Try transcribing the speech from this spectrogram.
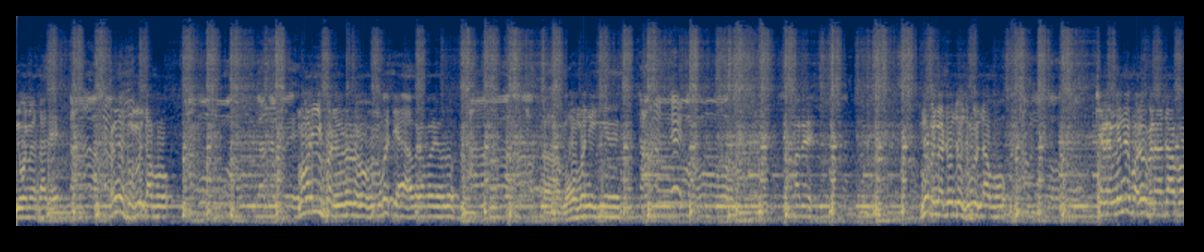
ɲɔgɔn ta dɛ an ka sɔn dabɔ mɔgɔ y'i fari yɔrɔ dɔ mɔgɔ tɛ a fara fara yɔrɔ mɔgɔ man di diɲɛ ne fana don dɔ sugu dabɔ kɛlɛmɛnɛ balo fana dabɔ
